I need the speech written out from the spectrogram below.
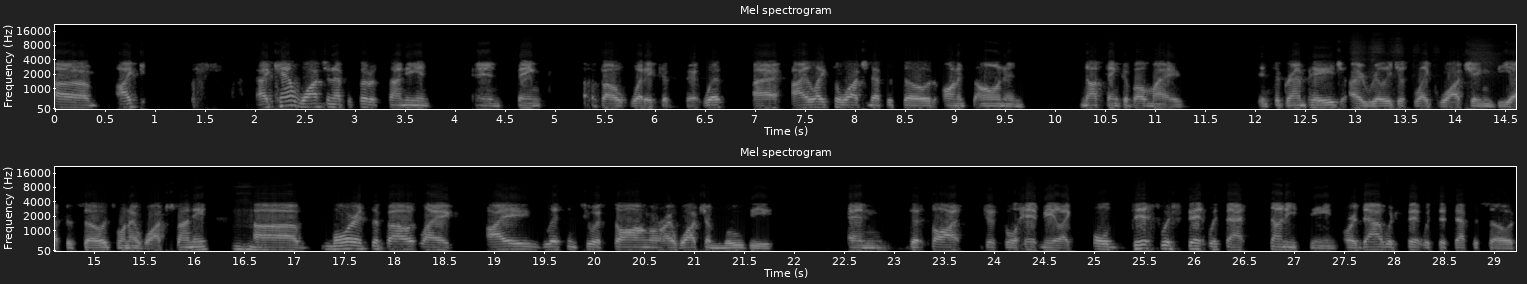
Um, I, I can't watch an episode of Sunny and, and think about what it could fit with. I, I like to watch an episode on its own and not think about my Instagram page. I really just like watching the episodes when I watch Sunny. Mhm. Uh, more it's about like I listen to a song or I watch a movie and the thought just will hit me like, oh, this would fit with that sunny scene or that would fit with this episode.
